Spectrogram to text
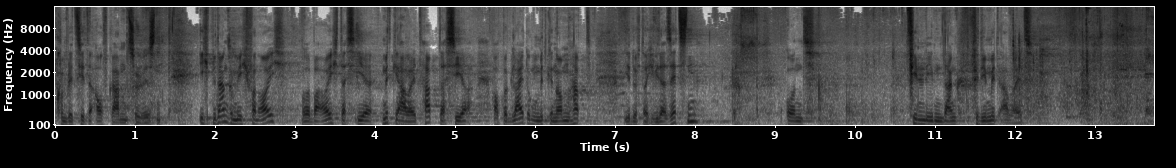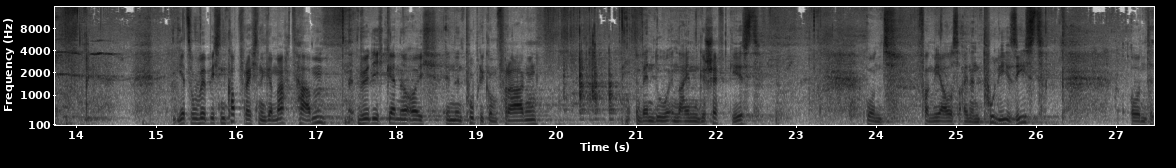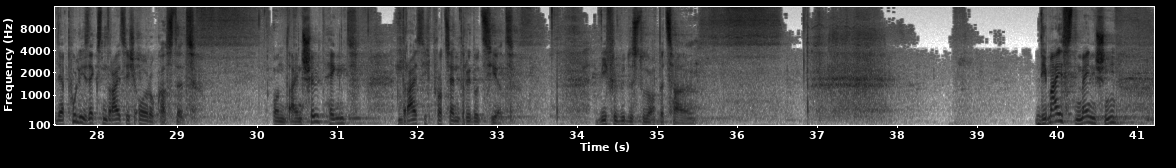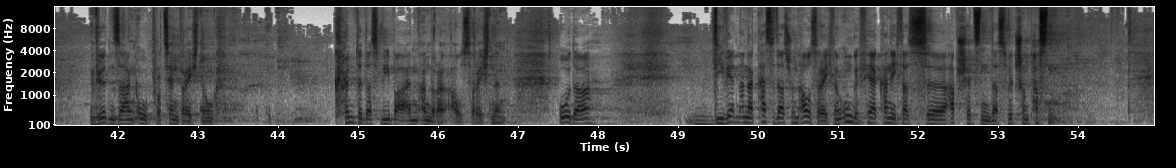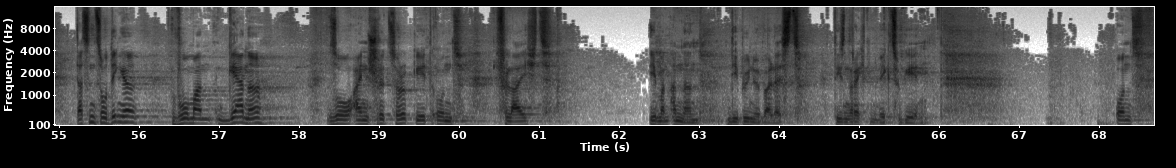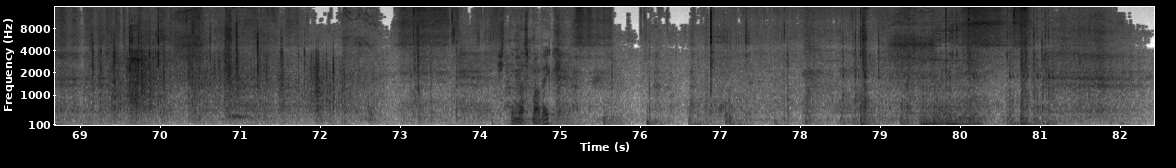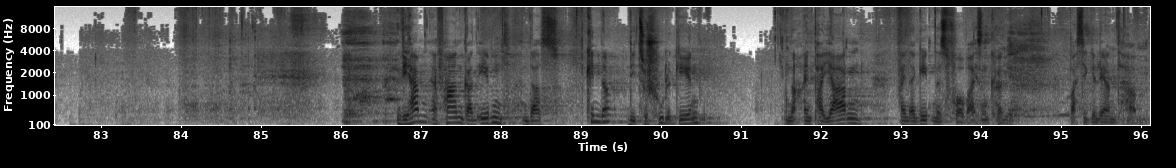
komplizierte Aufgaben zu lösen. Ich bedanke mich von euch oder bei euch, dass ihr mitgearbeitet habt, dass ihr auch Begleitung mitgenommen habt. Ihr dürft euch wieder setzen und vielen lieben Dank für die Mitarbeit. Jetzt, wo wir ein bisschen Kopfrechnen gemacht haben, würde ich gerne euch in den Publikum fragen, wenn du in ein Geschäft gehst und von mir aus einen Pulli siehst und der Pulli 36 Euro kostet und ein Schild hängt, 30 Prozent reduziert. Wie viel würdest du noch bezahlen? Die meisten Menschen würden sagen, oh, Prozentrechnung, könnte das lieber ein anderer ausrechnen. Oder die werden an der Kasse das schon ausrechnen. Ungefähr kann ich das äh, abschätzen, das wird schon passen. Das sind so Dinge, wo man gerne so einen Schritt zurückgeht und vielleicht jemand anderen die Bühne überlässt, diesen rechten Weg zu gehen. Und nehme das mal weg. Wir haben erfahren gerade eben, dass Kinder, die zur Schule gehen, nach ein paar Jahren ein Ergebnis vorweisen können, was sie gelernt haben.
